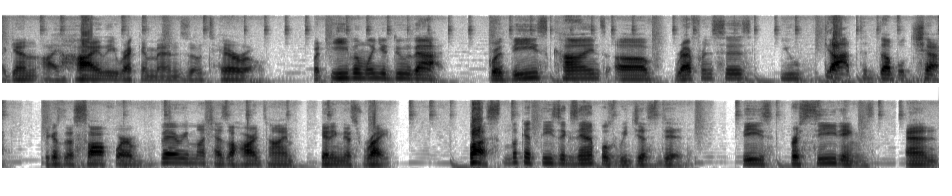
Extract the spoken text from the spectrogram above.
Again, I highly recommend Zotero. But even when you do that, for these kinds of references, you got to double check because the software very much has a hard time getting this right. Plus, look at these examples we just did. These proceedings and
